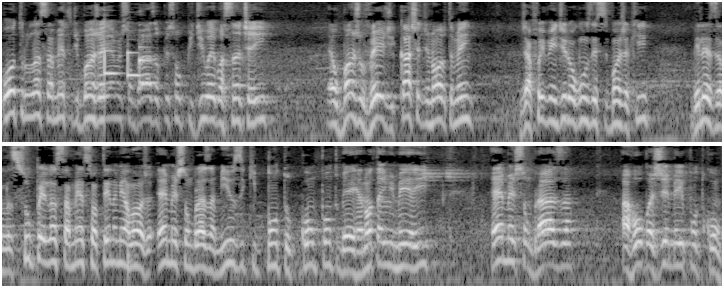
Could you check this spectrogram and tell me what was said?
Outro lançamento de banjo aí, Emerson Brasa, o pessoal pediu aí bastante aí. É o banjo verde, caixa de nove também. Já foi vendido alguns desses banjos aqui. Beleza? Super lançamento só tem na minha loja, emersonbrasamusic.com.br. Anota aí o e-mail aí, emersonbrasa@gmail.com.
